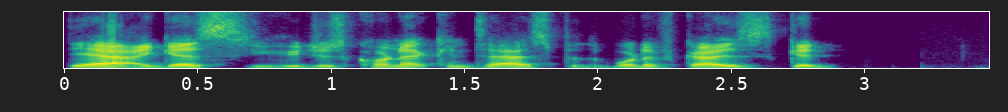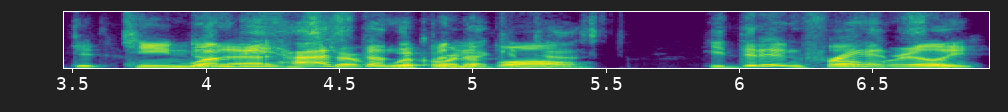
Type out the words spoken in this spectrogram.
yeah, I guess you could just Kornet contest, but what if guys get get keen to that? Wemby and has done the Kornet ball? contest. He did it in oh, France. Oh, really?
